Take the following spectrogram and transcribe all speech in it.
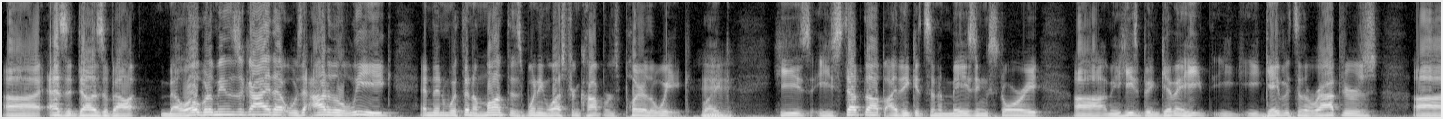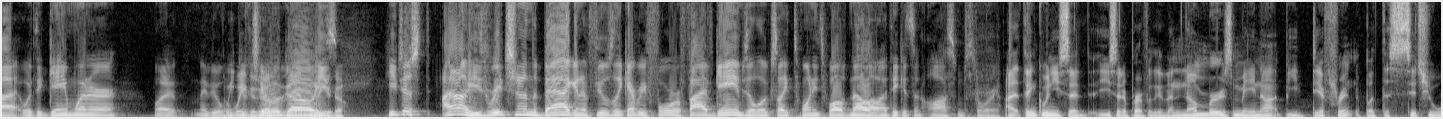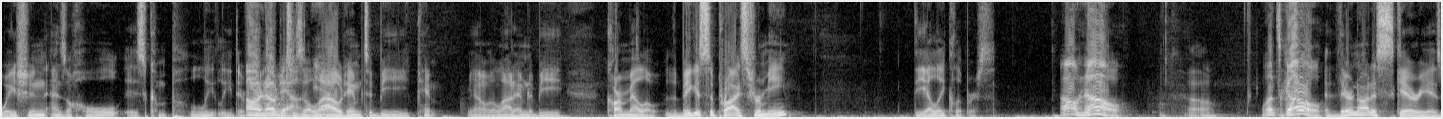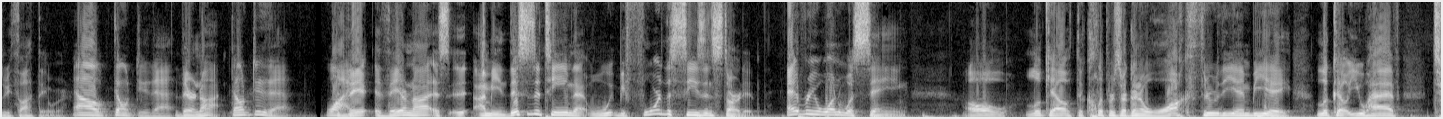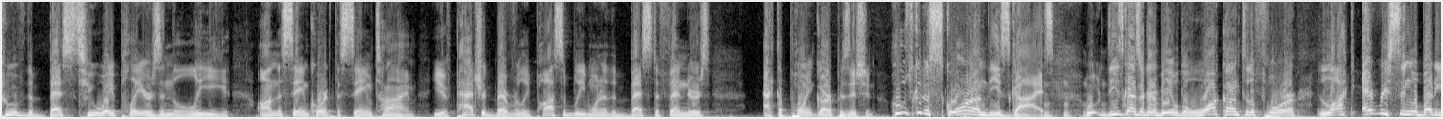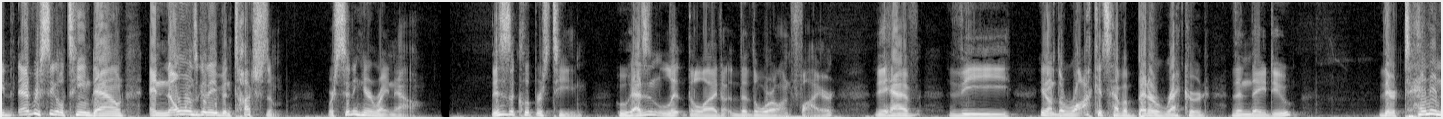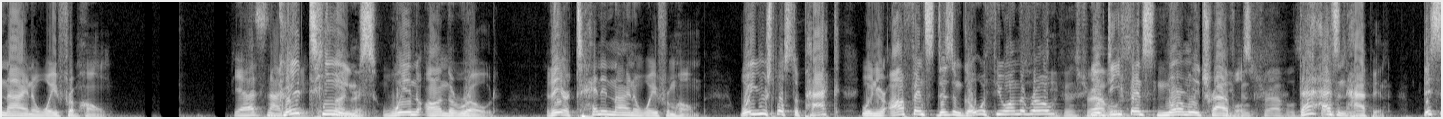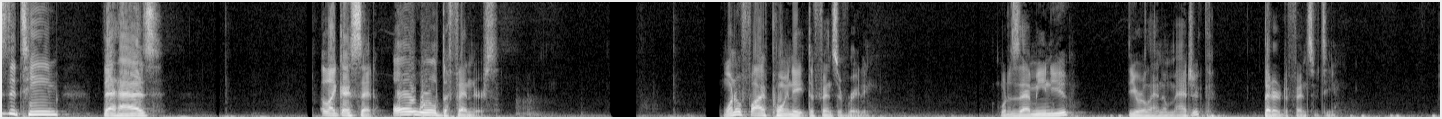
uh, as it does about Melo. But I mean, there's a guy that was out of the league and then within a month is winning Western Conference Player of the Week. Like he's he stepped up. I think it's an amazing story. Uh, I mean, he's been given he he, he gave it to the Raptors uh, with the game winner. What maybe a week, week or two ago. ago. Yeah, a week he's ago. He just I don't know. He's reaching in the bag, and it feels like every four or five games it looks like 2012 Melo. I think it's an awesome story. I think when you said you said it perfectly, the numbers may not be different, but the situation as a whole is completely different. Oh, no which doubt, has yeah. allowed him to be him. You know, allowed him to be Carmelo. The biggest surprise for me, the LA Clippers. Oh no, Uh-oh. let's go. They're not as scary as we thought they were. Oh, don't do that. They're not. Don't do that. Why? They they're not. I mean, this is a team that we, before the season started, everyone was saying, "Oh, look out! The Clippers are going to walk through the NBA. Look out! You have two of the best two way players in the league on the same court at the same time. You have Patrick Beverley, possibly one of the best defenders." At the point guard position, who's going to score on these guys? these guys are going to be able to walk onto the floor, lock every single buddy, every single team down, and no one's going to even touch them. We're sitting here right now. This is a Clippers team who hasn't lit the light the, the world on fire. They have the you know the Rockets have a better record than they do. They're ten and nine away from home. yeah, that's not Good great. It's not great. teams win on the road. They are ten and nine away from home. What you're supposed to pack when your offense doesn't go with you on the road, Defense your defense normally travels. Defense travels. That hasn't happened. This is a team that has, like I said, all world defenders. 105.8 defensive rating. What does that mean to you? The Orlando Magic, better defensive team.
